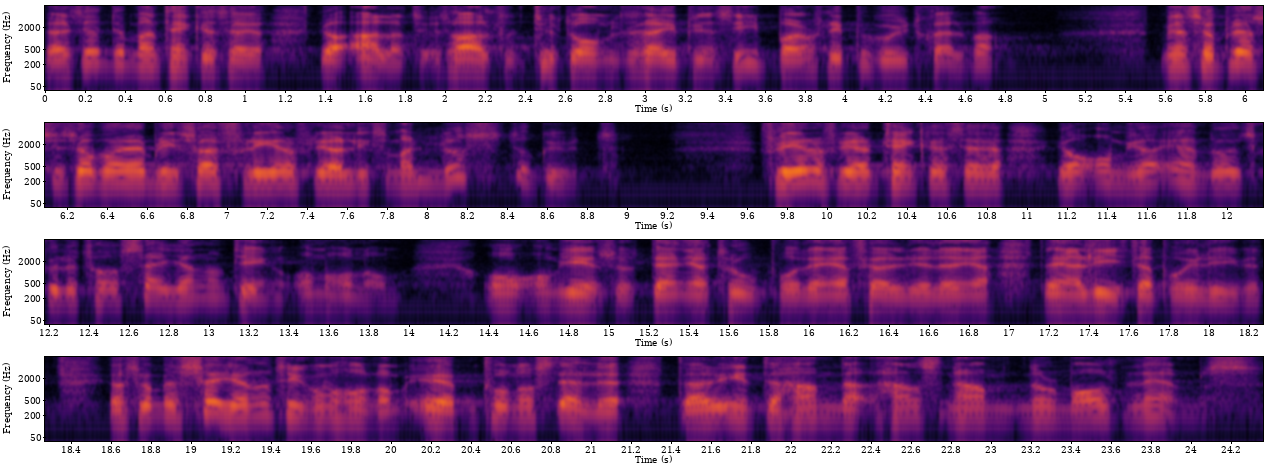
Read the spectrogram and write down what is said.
Där man tänker sig, ja, alla har alltid tyckt om det här i princip, bara de slipper gå ut själva. Men så plötsligt så börjar det bli så att fler och fler liksom har lust att gå ut. Fler och fler tänker sig ja, om jag ändå skulle ta och säga någonting om honom, om Jesus, den jag tror på, den jag följer, den jag, den jag litar på i livet. Jag ska säga någonting om honom eh, på något ställe där inte han, hans namn normalt nämns.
